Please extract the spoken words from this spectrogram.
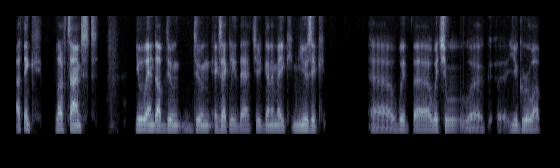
i think a lot of times you end up doing doing exactly that. You're gonna make music uh with uh which you uh, you grew up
